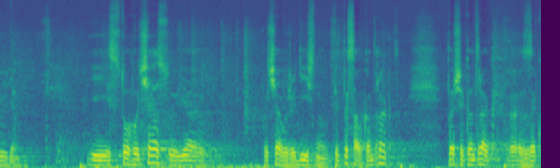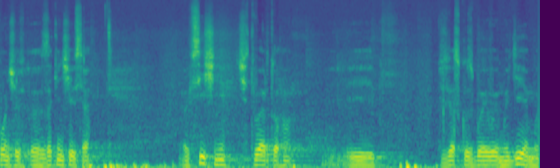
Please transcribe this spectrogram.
людям. І з того часу я почав вже дійсно підписав контракт. Перший контракт е, е, закінчився в січні 4-го. І в зв'язку з бойовими діями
